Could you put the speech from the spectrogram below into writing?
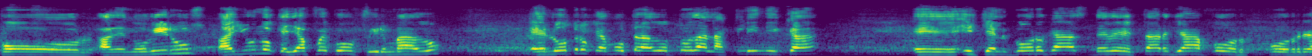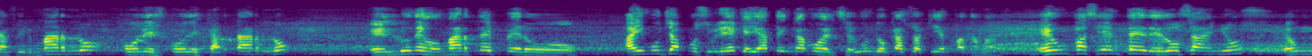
por adenovirus. Hay uno que ya fue confirmado, el otro que ha mostrado toda la clínica eh, y que el Gorgas debe estar ya por, por reafirmarlo o, descartarlo el lunes o martes, pero hay mucha posibilidad que ya tengamos el segundo caso aquí en Panamá. Es un paciente de dos años, es un,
